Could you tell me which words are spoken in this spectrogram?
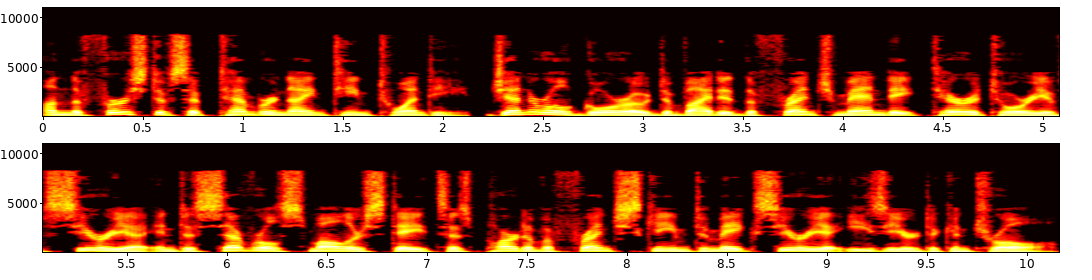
On 1 September 1920, General Gouraud divided the French Mandate territory of Syria into several smaller states as part of a French scheme to make Syria easier to control.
